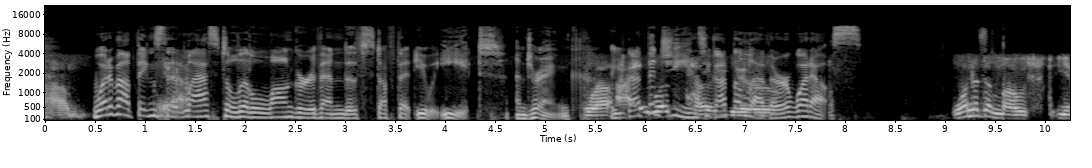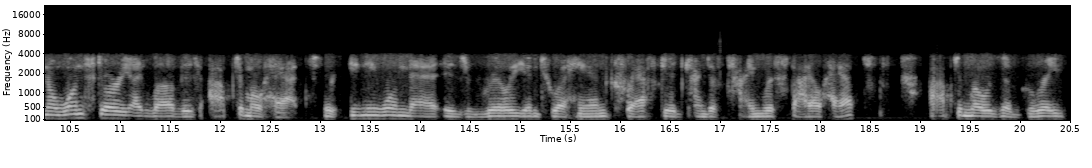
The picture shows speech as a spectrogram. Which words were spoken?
Um, What about things that last a little longer than the stuff that you eat and drink? Well, you I got the jeans, you got the you- leather. What else? One of the most, you know, one story I love is Optimo hats for anyone that is really into a handcrafted kind of timeless style hats. Optimo is a great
